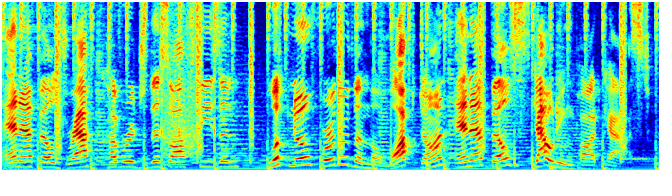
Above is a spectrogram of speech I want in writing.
NFL draft coverage this offseason, look no further than the Locked On NFL Scouting Podcast.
